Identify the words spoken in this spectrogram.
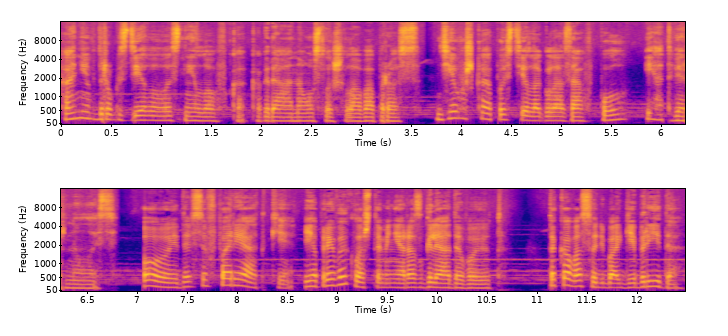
Хане вдруг сделалось неловко, когда она услышала вопрос. Девушка опустила глаза в пол и отвернулась. «Ой, да все в порядке. Я привыкла, что меня разглядывают. Такова судьба гибрида».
